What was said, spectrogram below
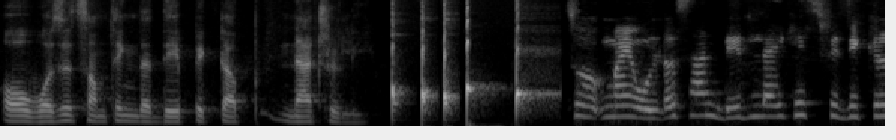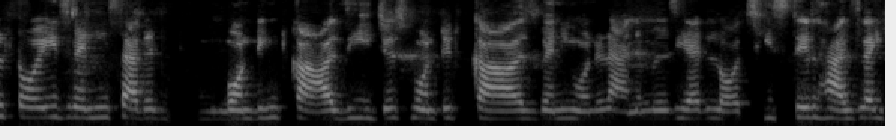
or was it something that they picked up naturally? So my older son did like his physical toys when he started wanting cars. He just wanted cars. When he wanted animals he had lots. He still has like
